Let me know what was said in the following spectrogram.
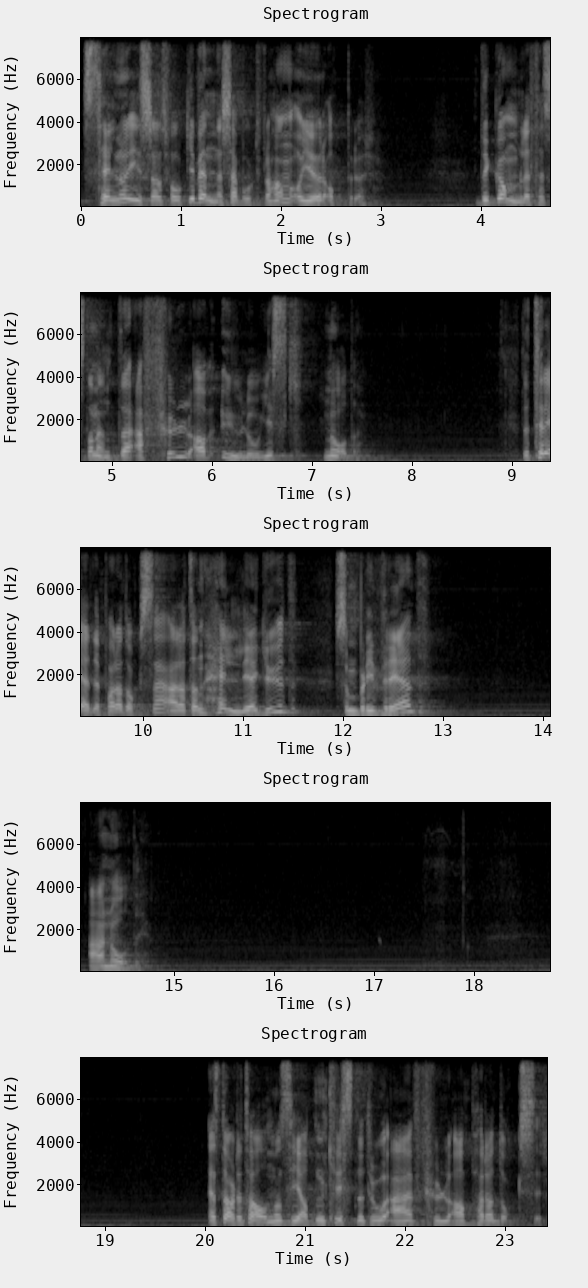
selv når israelsfolket vender seg bort fra han og gjør opprør. Det gamle testamentet er full av ulogisk nåde. Det tredje paradokset er at den hellige Gud, som blir vred, er nådig. Jeg startet talen med å si at den kristne tro er full av paradokser.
